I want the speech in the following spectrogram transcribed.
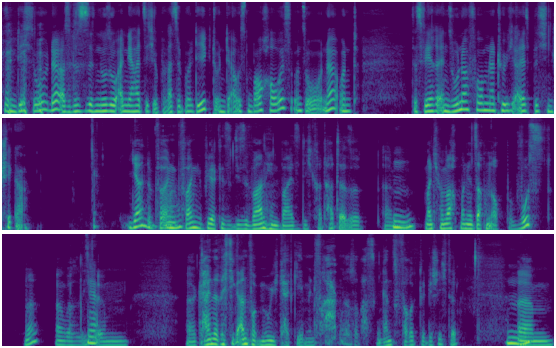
finde ich so. Ne? Also das ist nur so, Anja hat sich was überlegt und der aus dem Bauch raus und so. Ne? Und das wäre in so einer Form natürlich alles bisschen schicker. Ja, vor allem, vor allem wie diese, diese Warnhinweise, die ich gerade hatte. Also ähm, mhm. manchmal macht man ja Sachen auch bewusst. Ne? Irgendwas, ich, ja. ähm, äh, keine richtige Antwortmöglichkeit geben in Fragen oder sowas. Eine ganz verrückte Geschichte. Mhm. Ähm,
